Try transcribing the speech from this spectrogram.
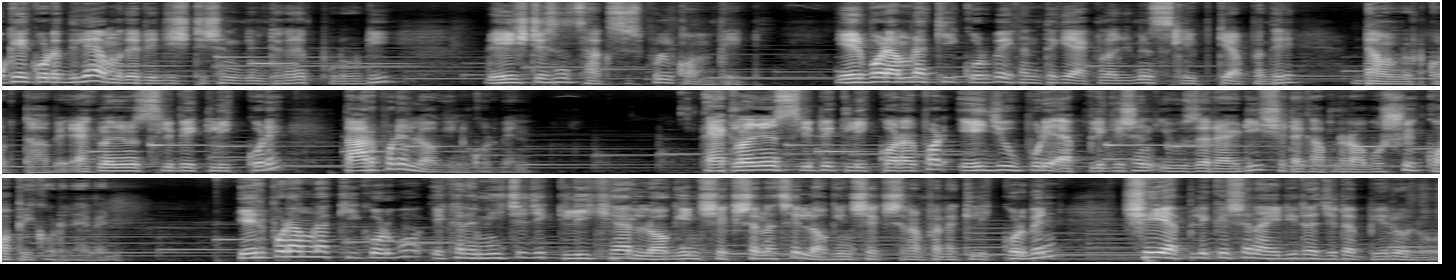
ওকে করে দিলে আমাদের রেজিস্ট্রেশন কিন্তু এখানে পুরোটি রেজিস্ট্রেশন সাকসেসফুল কমপ্লিট এরপরে আমরা কি করব, এখান থেকে অ্যাকনোলজমেন্ট স্লিপটি আপনাদের ডাউনলোড করতে হবে। অ্যাকনোলজমেন্ট স্লিপে ক্লিক করে তারপরে লগ ইন করবেন। অ্যাকনোলজমেন্ট স্লিপে ক্লিক করার পর এই যে উপরে অ্যাপ্লিকেশন ইউজার আইডি সেটাকে আপনারা অবশ্যই কপি করে নেবেন। এরপরে আমরা কি করব? এখানে নিচে যে click here log in section আছে লগ ইন সেকশন আপনারা ক্লিক করবেন। সেই অ্যাপ্লিকেশন আইডিটা যেটা বেরোলো,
